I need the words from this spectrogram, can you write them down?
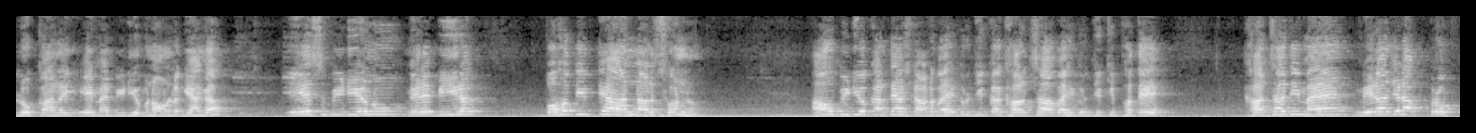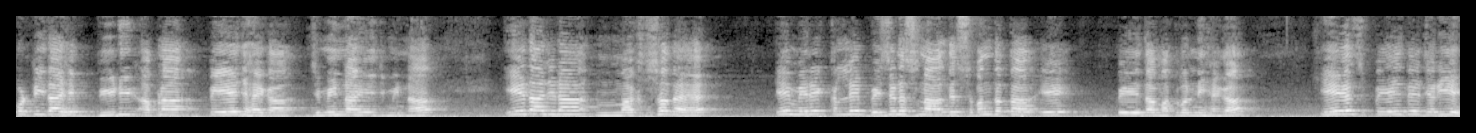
ਲੋਕਾਂ ਲਈ ਇਹ ਮੈਂ ਵੀਡੀਓ ਬਣਾਉਣ ਲੱਗਿਆਗਾ। ਇਸ ਵੀਡੀਓ ਨੂੰ ਮੇਰੇ ਵੀਰ ਬਹੁਤ ਹੀ ਧਿਆਨ ਨਾਲ ਸੁਣਨ ਆਓ ਵੀਡੀਓ ਕਰਦੇ ਹਾਂ ਸਟਾਰਟ ਵਾਹਿਗੁਰੂ ਜੀ ਕਾ ਖਾਲਸਾ, ਵਾਹਿਗੁਰੂ ਜੀ ਕੀ ਫਤਿਹ। ਖਾਲਸਾ ਜੀ, ਮੈਂ, ਮੇਰਾ ਜਿਹੜਾ ਪ੍ਰਾਪਰਟੀ ਦਾ ਇਹ ਵੀਡੀਓ ਆਪਣਾ ਪੇਜ ਹੈਗਾ, ਜ਼ਮੀਨਾਂ ਹੀ ਜ਼ਮੀਨਾਂ, ਇਹਦਾ ਜਿਹੜਾ ਮਕਸਦ ਹੈ, ਇਹ ਮੇਰੇ ਇਕੱਲੇ ਬਿਜ਼ਨਸ ਨਾਲ ਦੇ ਸੰਬੰਧਤ ਇਹ ਪੇਜ ਦਾ ਮਤਲਬ ਨਹੀਂ ਹੈਗਾ। ਇਸ ਪੇਜ ਦੇ ਜ਼ਰੀਏ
